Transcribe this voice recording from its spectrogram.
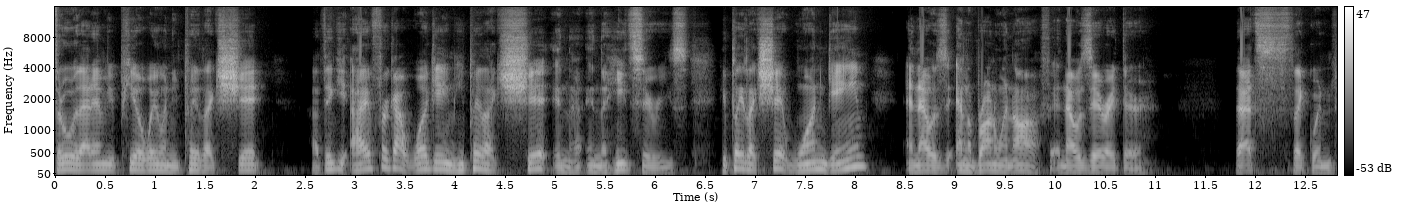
threw that MVP away when he played like shit. I think he, I forgot what game he played like shit in the in the Heat series. He played like shit one game, and that was and LeBron went off, and that was it right there. That's like when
